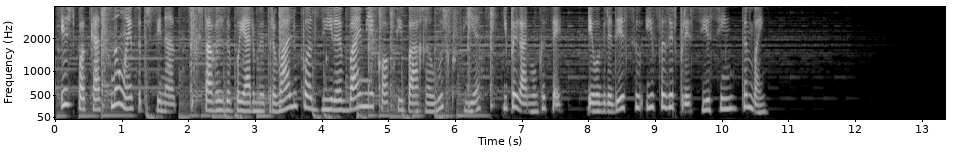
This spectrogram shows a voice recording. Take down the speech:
Este podcast não é patrocinado. Se gostavas de apoiar o meu trabalho, podes ir a buymeacoffee barra e pagar-me um café. Eu agradeço e o fazer preço e assim também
